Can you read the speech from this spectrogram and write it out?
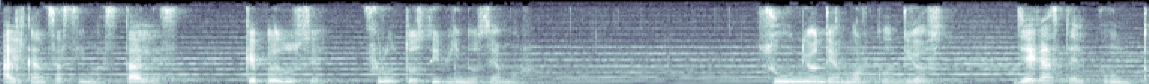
alcanza cimas tales que produce frutos divinos de amor. Su unión de amor con Dios llega hasta el punto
